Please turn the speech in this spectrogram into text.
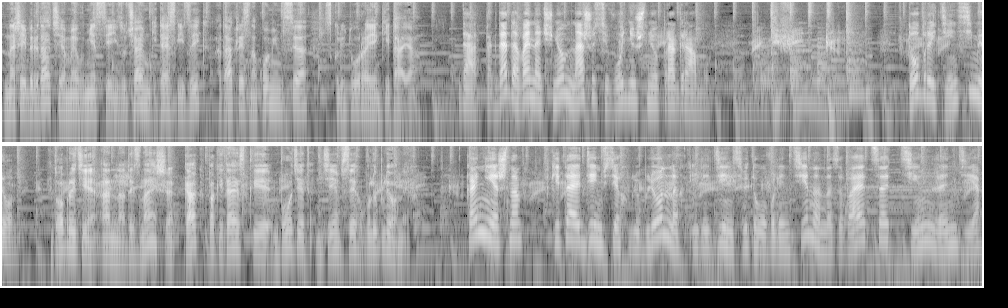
В нашей передаче мы вместе изучаем китайский язык, а также знакомимся с культурой Китая. Да, тогда давай начнем нашу сегодняшнюю программу. Добрый день, Семен. Добрый день, Анна. Ты знаешь, как по-китайски будет День всех влюбленных? Конечно, в Китае День всех влюбленных или День Святого Валентина называется Тин Ренде.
